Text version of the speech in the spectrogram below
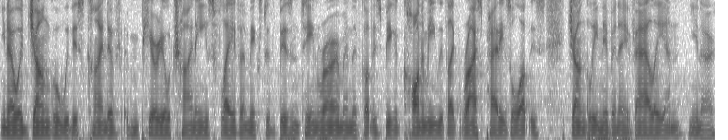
you know, a jungle with this kind of imperial Chinese flavor mixed with Byzantine Rome, and they've got this big economy with like rice paddies all up this jungly Nibenay Valley, and you know,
